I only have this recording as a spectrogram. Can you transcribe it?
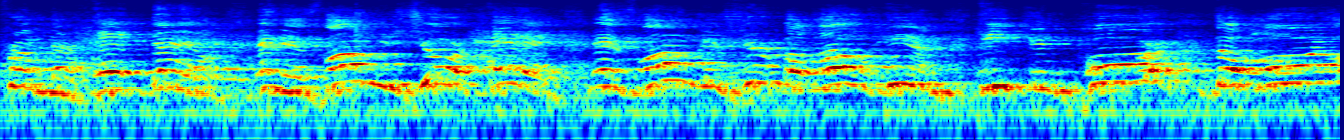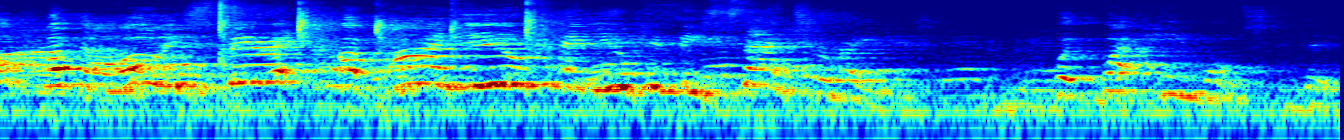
from the head down. And as long as your head, as long as you're below him, he can pour the oil of the Holy Spirit upon you and you can be saturated with what he wants to do.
